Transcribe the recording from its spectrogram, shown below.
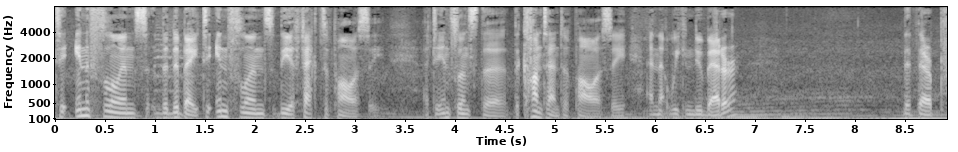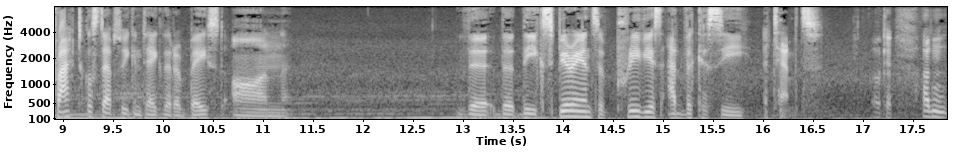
to influence the debate, to influence the effects of policy, uh, to influence the, the content of policy, and that we can do better. That there are practical steps we can take that are based on the, the, the experience of previous advocacy attempts. Okay, and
